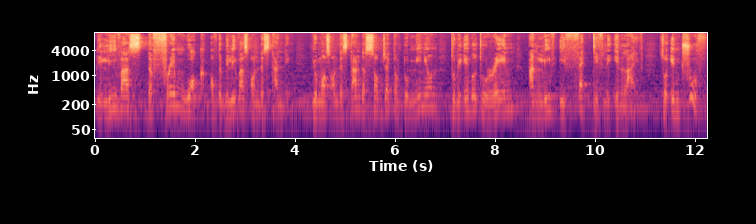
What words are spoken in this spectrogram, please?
believers, the framework of the believer's understanding. You must understand the subject of dominion to be able to reign and live effectively in life. So in truth,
